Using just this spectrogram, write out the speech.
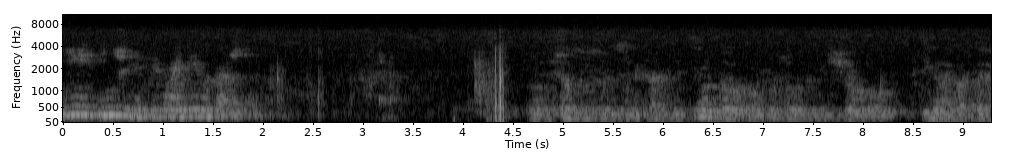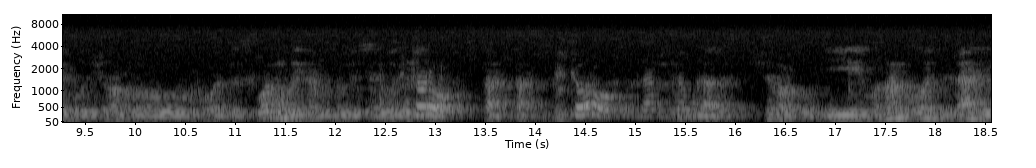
і інший, який про який ви кажете. Ну, Що стосується індексації цін, то хочу сказати, що ціни на квартири будуть щороку виходити з формули, яка будується. Щороку. Так, так. Щороку, Так, щороку. І вона виходить з реалій,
